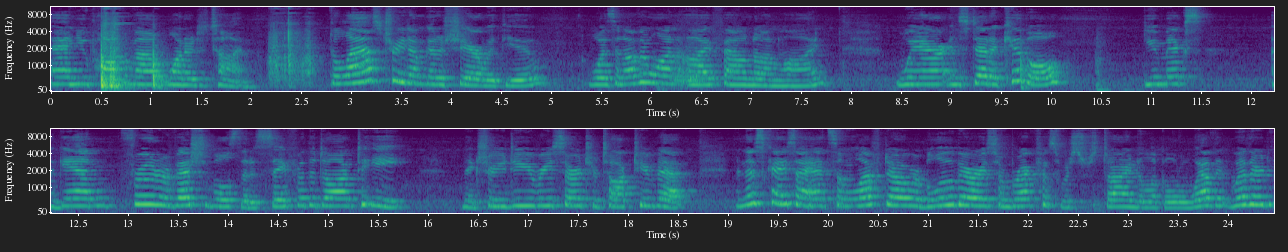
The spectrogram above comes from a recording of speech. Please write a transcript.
and you pop them out one at a time. The last treat I'm going to share with you was another one I found online where instead of kibble, you mix, again, fruit or vegetables that is safe for the dog to eat. Make sure you do your research or talk to your vet. In this case, I had some leftover blueberries from breakfast, which were starting to look a little withered.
